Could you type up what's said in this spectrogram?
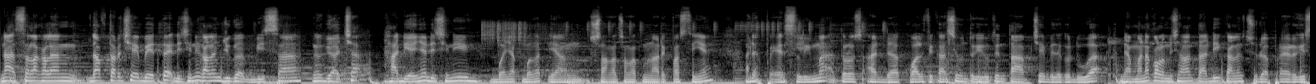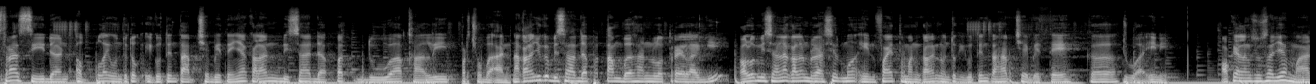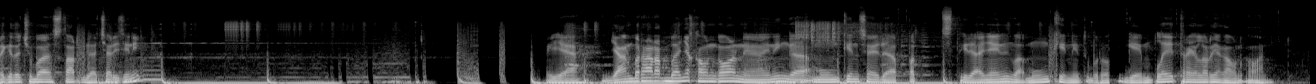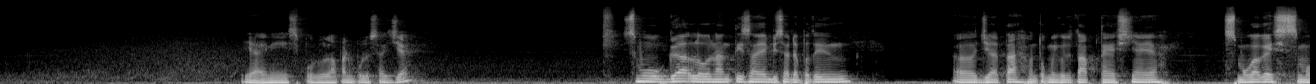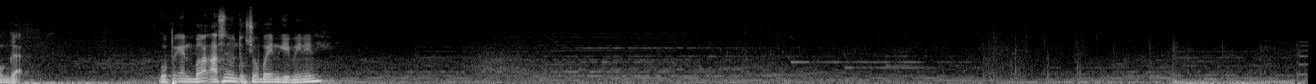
Nah, setelah kalian daftar CBT di sini kalian juga bisa ngegacha hadiahnya di sini banyak banget yang sangat-sangat menarik pastinya. Ada PS5 terus ada kualifikasi untuk ikutin tahap CBT kedua. Yang mana kalau misalnya tadi kalian sudah preregistrasi dan apply untuk ikutin tahap CBT-nya kalian bisa dapat dua kali percobaan. Nah, kalian juga bisa dapat tambahan lotre lagi kalau misalnya kalian berhasil me-invite teman kalian untuk ikutin tahap CBT kedua ini. Oke, langsung saja mari kita coba start gacha di sini. Iya, jangan berharap banyak kawan-kawan ya. Ini nggak mungkin saya dapat setidaknya ini nggak mungkin itu bro. Gameplay trailernya kawan-kawan. Ya ini 1080 saja. Semoga lo nanti saya bisa dapetin uh, jatah untuk mengikuti tahap tesnya ya. Semoga guys, semoga. Gue pengen banget asli untuk cobain game ini nih.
